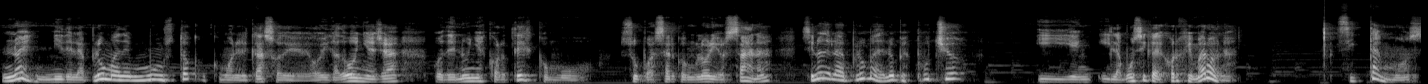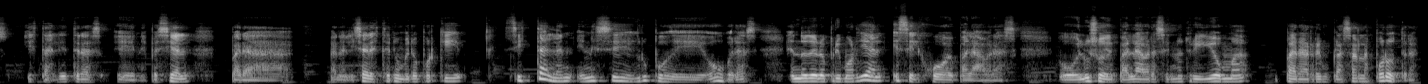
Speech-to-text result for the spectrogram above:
no es ni de la pluma de Munstock, como en el caso de Oiga Doña ya, o de Núñez Cortés, como supo hacer con Gloria Osana, sino de la pluma de López Pucho y, y la música de Jorge Marona. Citamos estas letras en especial para analizar este número porque se instalan en ese grupo de obras en donde lo primordial es el juego de palabras o el uso de palabras en otro idioma para reemplazarlas por otra.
